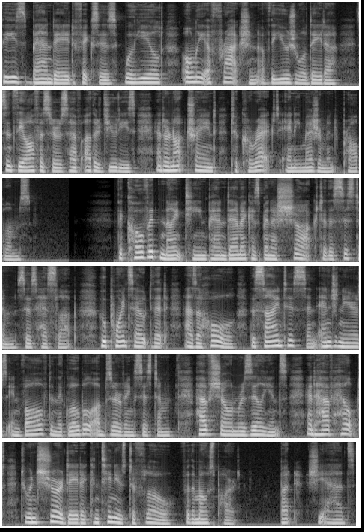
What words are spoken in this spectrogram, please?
These band aid fixes will yield only a fraction of the usual data, since the officers have other duties and are not trained to correct any measurement problems. The COVID 19 pandemic has been a shock to the system, says Heslop, who points out that, as a whole, the scientists and engineers involved in the global observing system have shown resilience and have helped to ensure data continues to flow for the most part. But, she adds,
